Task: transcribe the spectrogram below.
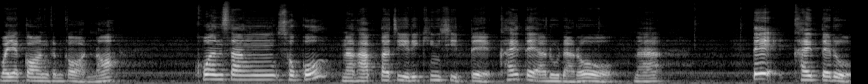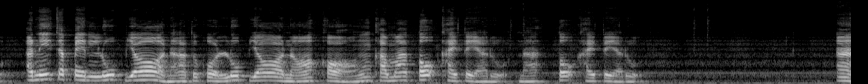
ไวยากรณ์กันก่อนเนาะ ควรซังโซโกะนะครับตาจิริคิงชิเตะไคเตอารูดาโรนะฮะเตะไคเตรุอันนี้จะเป็นรูปย่อนะครับทุกคนรูปย่อเนาะของคำว่าโตไคเตอารุนะโตไคเตอารุอ่า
